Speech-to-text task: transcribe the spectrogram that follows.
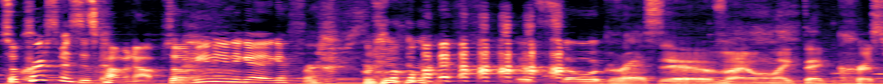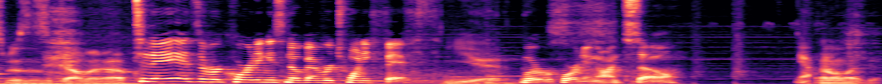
So Christmas is coming up, so if you need to get a gift for. it's so aggressive. I don't like that Christmas is coming up. Today, as a recording, is November 25th. Yeah, we're recording on, so Yeah. I don't like it.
